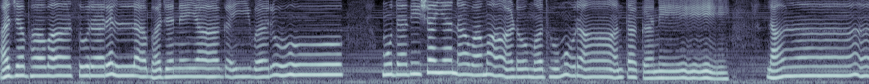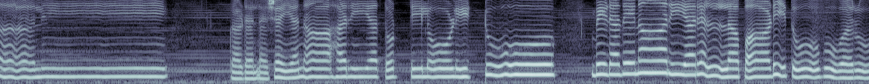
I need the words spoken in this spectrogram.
ಅಜಭವ ಸುರರೆಲ್ಲ ಭಜನೆಯ ಗೈವರು ಮುದದಿ ಶಯನವ ಮಾಡೋ ಮಧುಮುರಾಂತಕನೇ ಲಾಲಿ. ಕಡಲ ಶಯನ ಹರಿಯ ತೊಟ್ಟಿಲೋಳಿಟ್ಟು ಬಿಡದೆ ನಾರಿಯರೆಲ್ಲ ಪಾಡಿ ತೂಗುವರು.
